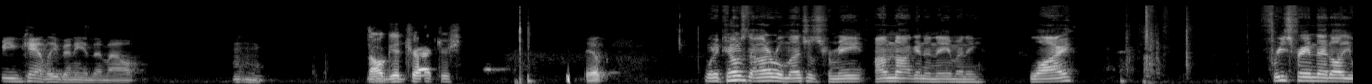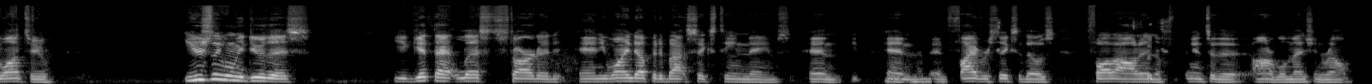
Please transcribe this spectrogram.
you can't leave any of them out. Mm-mm. All good tractors. Yep. When it comes to honorable mentions for me, I'm not going to name any. Why? Freeze frame that all you want to. Usually, when we do this, you get that list started and you wind up at about 16 names, and and mm-hmm. and five or six of those fall out in the, into the honorable mention realm.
